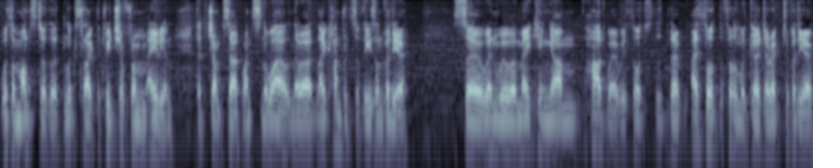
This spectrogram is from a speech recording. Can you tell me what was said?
with a monster that looks like the creature from Alien that jumps out once in a while, and there were like hundreds of these on video. So when we were making um, hardware, we thought that, that I thought the film would go direct to video.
